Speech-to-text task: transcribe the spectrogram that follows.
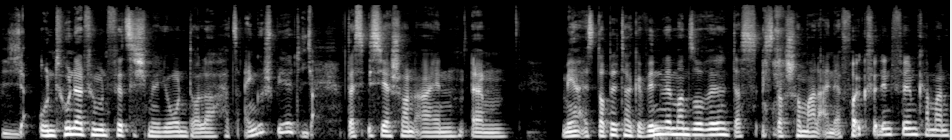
Ja. Und 145 Millionen Dollar hat es eingespielt. Ja. Das ist ja schon ein ähm, mehr als doppelter Gewinn, wenn man so will. Das ist doch schon mal ein Erfolg für den Film, kann man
